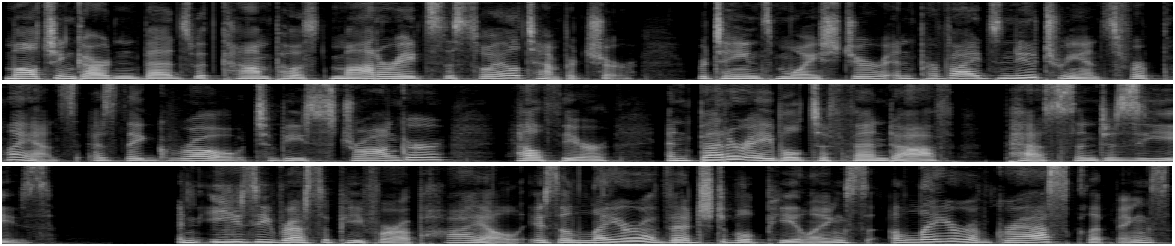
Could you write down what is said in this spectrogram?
Mulching garden beds with compost moderates the soil temperature, retains moisture, and provides nutrients for plants as they grow to be stronger, healthier, and better able to fend off pests and disease. An easy recipe for a pile is a layer of vegetable peelings, a layer of grass clippings,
